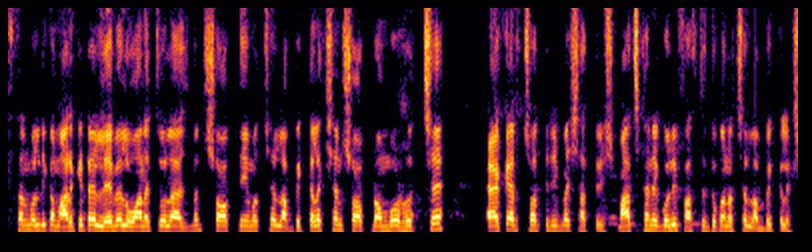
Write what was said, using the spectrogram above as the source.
ইস্তানবল্লিকা মার্কেটের লেভেল ওয়ানে চলে আসবেন। সব নেম হচ্ছে লাভবিক কালেকশন সব নম্বর হচ্ছে এক আর ছত্রিশ বাই সাত্রিশ। মাঝখানে গলি ফার্স্টের দোকান হচ্ছে লাভবেক কালেকশন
